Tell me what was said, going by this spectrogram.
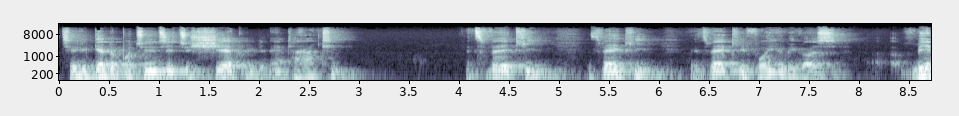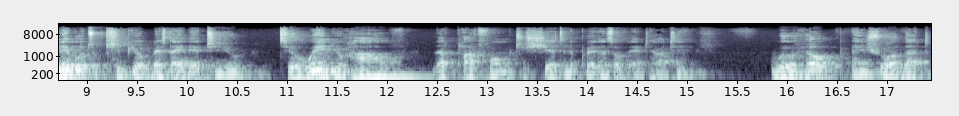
till you get the opportunity to share it with the entire team. It's very key. It's very key. It's very key for you because being able to keep your best idea to you till when you have that platform to share it in the presence of the entire team will help ensure that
